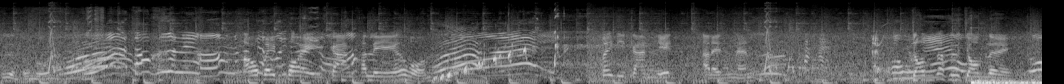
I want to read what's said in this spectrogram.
คลื่นตรงนู้นโอ้โตขึ้นเลยเหรอแล้วมันเอาไปจะปล่อยด้เหรกลางทะเลครับผมโอ้ยไม่มีการเทสอะไรทั้งนั้นโอ้ยจมก็คือจมเลยโอ้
